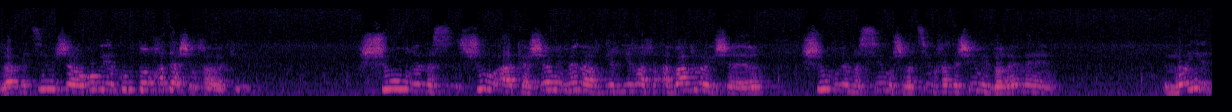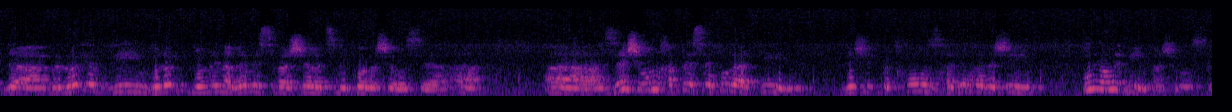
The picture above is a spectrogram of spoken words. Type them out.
והביצים יישארו ויקום דור חדש של חרקים. שום רמס, שוב, כאשר ממנו אף גרגירה אבק לא יישאר, שוב רמסים ושרצים חדשים יברא מהם. לא ידע ולא יבין ולא יתבונן הרמס והשרץ מכל אשר עושה. זה שהוא מחפש איפה להתאים כדי שיתפתחו זכרים חדשים, הוא לא מבין מה שהוא עושה.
